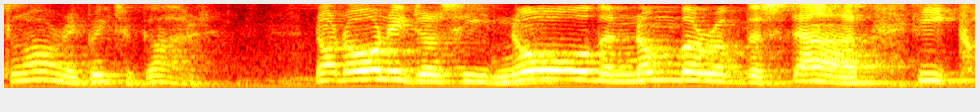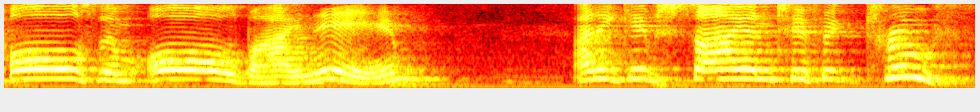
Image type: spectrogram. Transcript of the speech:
Glory be to God. Not only does he know the number of the stars, he calls them all by name and he gives scientific truth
